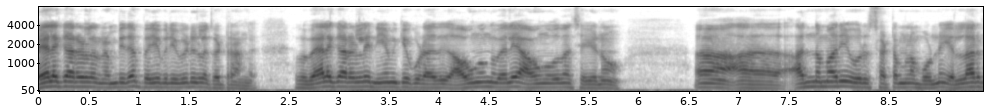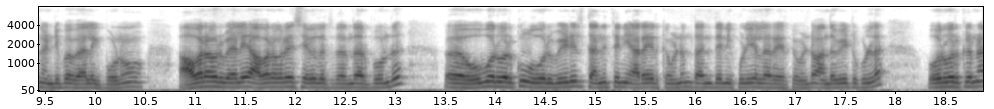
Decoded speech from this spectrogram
வேலைக்காரர்களை நம்பி தான் பெரிய பெரிய வீடுகளை கட்டுறாங்க. அப்போ வேலைக்காரர்களே நியமிக்கக்கூடாது. அவங்கவுங்க வேலையை அவங்கவுங்க தான் செய்யணும். அந்த மாதிரி ஒரு சட்டம்லாம் போடணும். எல்லாரும் கண்டிப்பாக வேலைக்கு போகணும். அவரவர் வேலையை அவரவரே செய்வதற்கு தந்தார் போன்று ஒவ்வொருவருக்கும் ஒவ்வொரு வீடில் தனித்தனி அறை இருக்க வேண்டும். தனித்தனி குளியல் அறை இருக்க வேண்டும். அந்த வீட்டுக்குள்ளே ஒருவருக்குன்னா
